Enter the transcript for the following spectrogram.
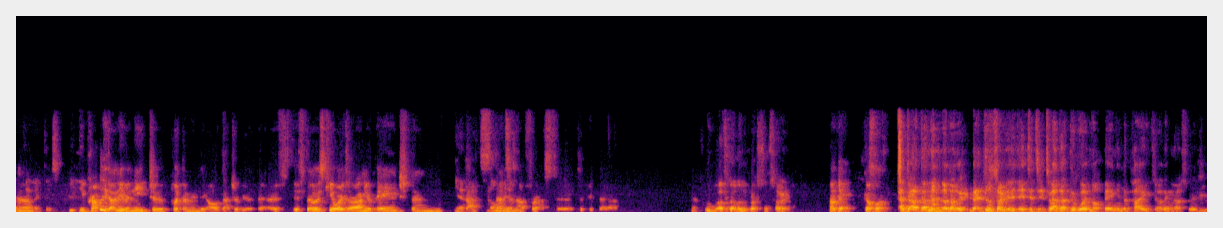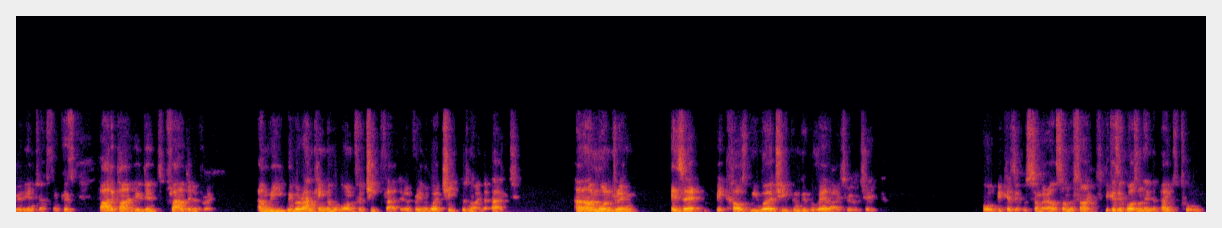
Yeah. like this. you you probably don't even need to put them in the alt attribute there. If, if those keywords are on your page, then Yeah, that's, no that's matter. enough for us to, to pick that up. Ooh, I've got another question. Sorry. Okay, go for it. I, I, no, no, no, no. But just Sorry, it, it, it's- it's about that. The word not being in the page. I think that's really, really interesting because I had a client who did flower delivery, and we we were ranking number one for cheap flower delivery, and the word cheap was not in the page. And I'm wondering, is it because we were cheap and Google realised we were cheap, or because it was somewhere else on the site because it wasn't in the page at all?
